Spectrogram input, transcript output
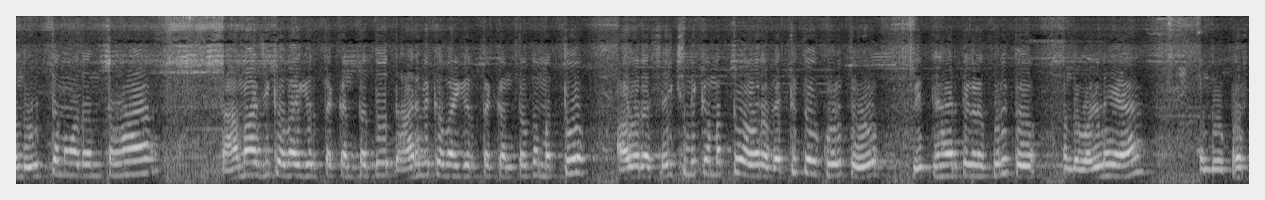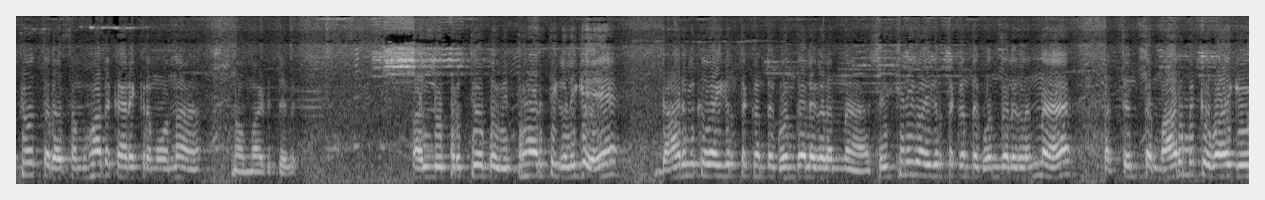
ಒಂದು ಉತ್ತಮವಾದಂತಹ ಸಾಮಾಜಿಕವಾಗಿರ್ತಕ್ಕಂಥದ್ದು, ಧಾರ್ಮಿಕವಾಗಿರ್ತಕ್ಕಂಥದ್ದು ಮತ್ತು ಅವರ ಶೈಕ್ಷಣಿಕ ಮತ್ತು ಅವರ ವ್ಯಕ್ತಿತ್ವ ಕುರಿತು, ವಿದ್ಯಾರ್ಥಿಗಳ ಕುರಿತು ಒಂದು ಒಳ್ಳೆಯ ಒಂದು ಪ್ರಶ್ನೋತ್ತರ ಸಂವಾದ ಕಾರ್ಯಕ್ರಮವನ್ನ ನಾವು ಮಾಡಿದ್ದೇವೆ. ಅಲ್ಲಿ ಪ್ರತಿಯೊಬ್ಬ ವಿದ್ಯಾರ್ಥಿಗಳಿಗೆ ಧಾರ್ಮಿಕವಾಗಿರ್ತಕ್ಕಂಥ ಗೊಂದಲಗಳನ್ನ, ಶೈಕ್ಷಣಿಕವಾಗಿರ್ತಕ್ಕಂಥ ಗೊಂದಲಗಳನ್ನ ಅತ್ಯಂತ ಮಾರ್ಮಿಕವಾಗಿ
